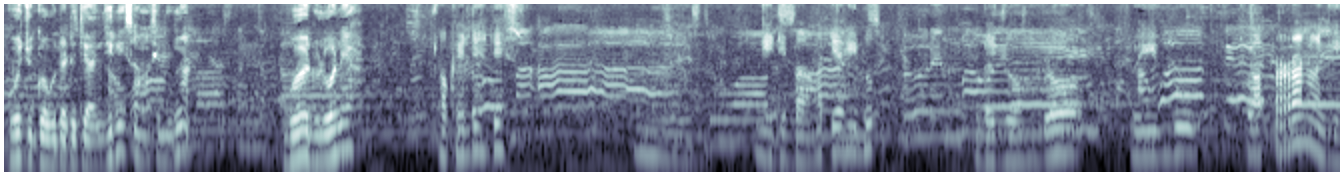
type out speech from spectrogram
Gue juga udah ada janji nih sama si Bunga. Gue duluan ya. Oke deh, Dis. Hmm, gini banget ya hidup. Udah jomblo, wibu, kelaparan lagi.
